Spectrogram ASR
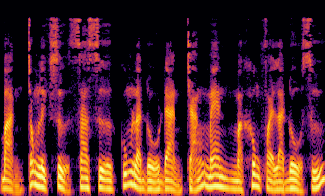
Bản trong lịch sử xa xưa cũng là đồ đàn tráng men mà không phải là đồ sứ.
